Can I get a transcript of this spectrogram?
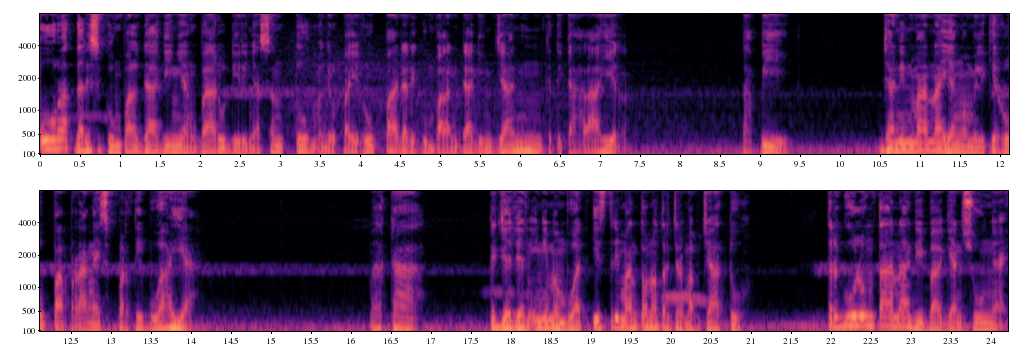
Urat dari segumpal daging yang baru dirinya sentuh menyerupai rupa dari gumpalan daging janin ketika lahir. Tapi, janin mana yang memiliki rupa perangai seperti buaya? Maka, kejadian ini membuat istri Mantono terjerembab jatuh, tergulung tanah di bagian sungai,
